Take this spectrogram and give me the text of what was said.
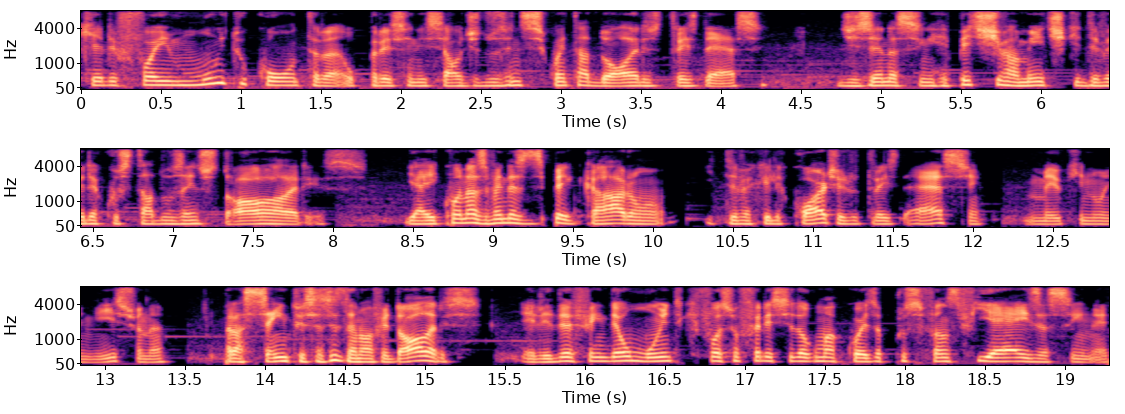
que ele foi muito contra o preço inicial de 250 dólares do 3DS, dizendo assim repetitivamente que deveria custar 200 dólares. E aí quando as vendas despencaram e teve aquele corte do 3DS, meio que no início, né, para 169 dólares, ele defendeu muito que fosse oferecido alguma coisa pros fãs fiéis assim, né,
